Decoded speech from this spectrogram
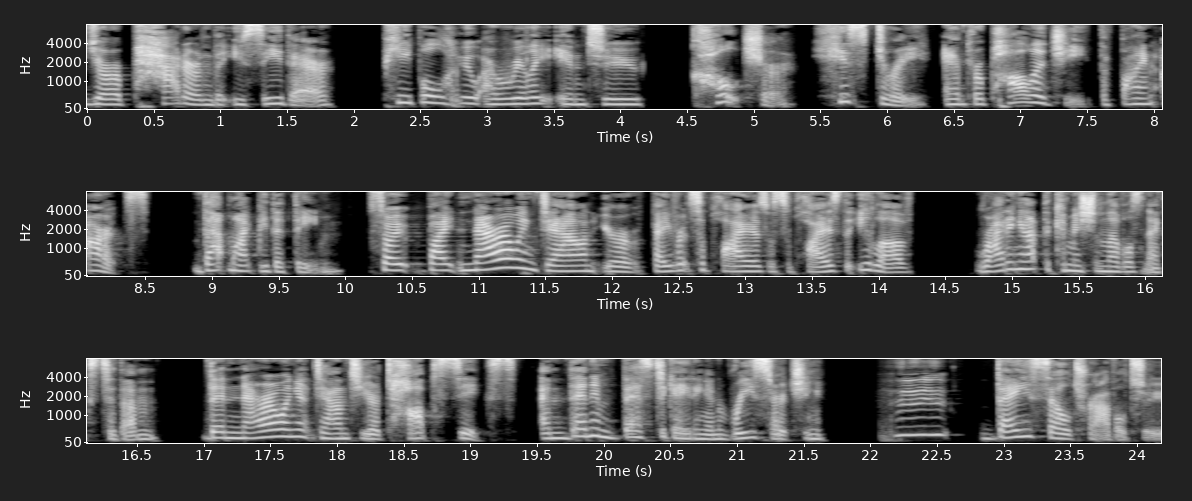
your pattern that you see there people who are really into culture, history, anthropology, the fine arts. That might be the theme. So by narrowing down your favorite suppliers or suppliers that you love, writing out the commission levels next to them, then narrowing it down to your top six and then investigating and researching who they sell travel to.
